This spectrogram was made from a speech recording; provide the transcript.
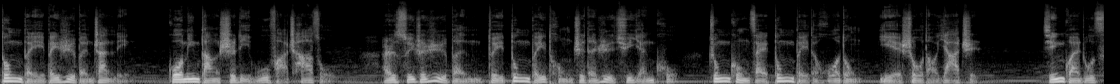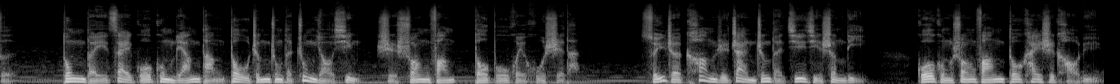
东北被日本占领，国民党势力无法插足，而随着日本对东北统治的日趋严酷。中共在东北的活动也受到压制。尽管如此，东北在国共两党斗争中的重要性是双方都不会忽视的。随着抗日战争的接近胜利，国共双方都开始考虑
